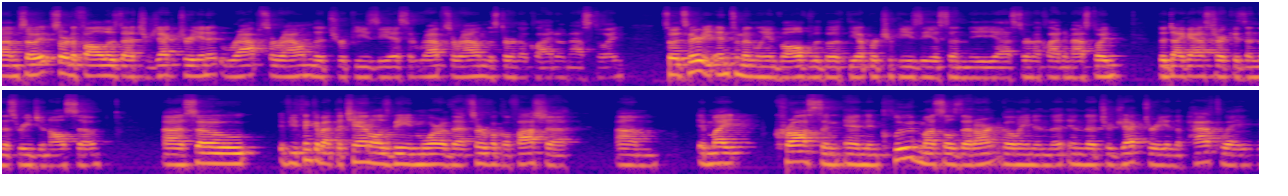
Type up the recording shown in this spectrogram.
Um, so it sort of follows that trajectory and it wraps around the trapezius, it wraps around the sternocleidomastoid. So it's very intimately involved with both the upper trapezius and the uh, sternocleidomastoid. The digastric is in this region also. Uh, so if you think about the channel as being more of that cervical fascia, um, it might cross and, and include muscles that aren't going in the in the trajectory in the pathway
